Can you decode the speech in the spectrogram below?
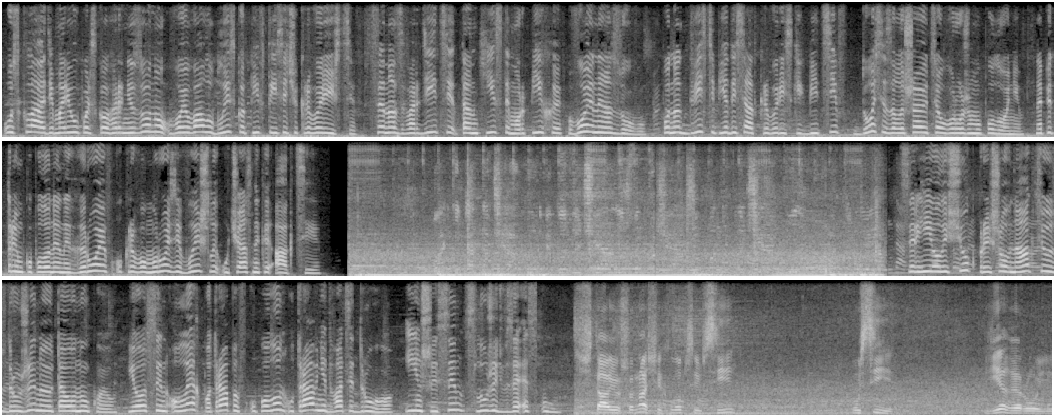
У складі Маріупольського гарнізону воювало близько пів тисячі криворіжців. Це нацгвардійці, танкісти, морпіхи, воїни Азову. Понад 250 криворізьких бійців досі залишаються у ворожому полоні. На підтримку полонених героїв у Кривому Розі вийшли учасники акції. Сергій Олещук прийшов на акцію з дружиною та онукою. Його син Олег потрапив у полон у травні 22-го. Інший син служить в ЗСУ. Вважаю, що наші хлопці всі, усі є герої.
